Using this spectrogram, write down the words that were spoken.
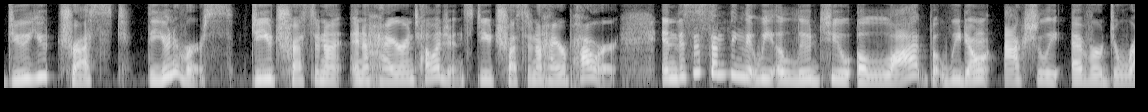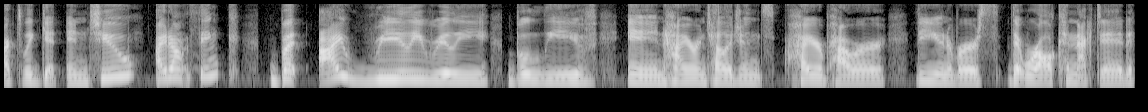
do you trust the universe? Do you trust in a, in a higher intelligence? Do you trust in a higher power? And this is something that we allude to a lot, but we don't actually ever directly get into, I don't think. But I really, really believe in higher intelligence, higher power, the universe, that we're all connected.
